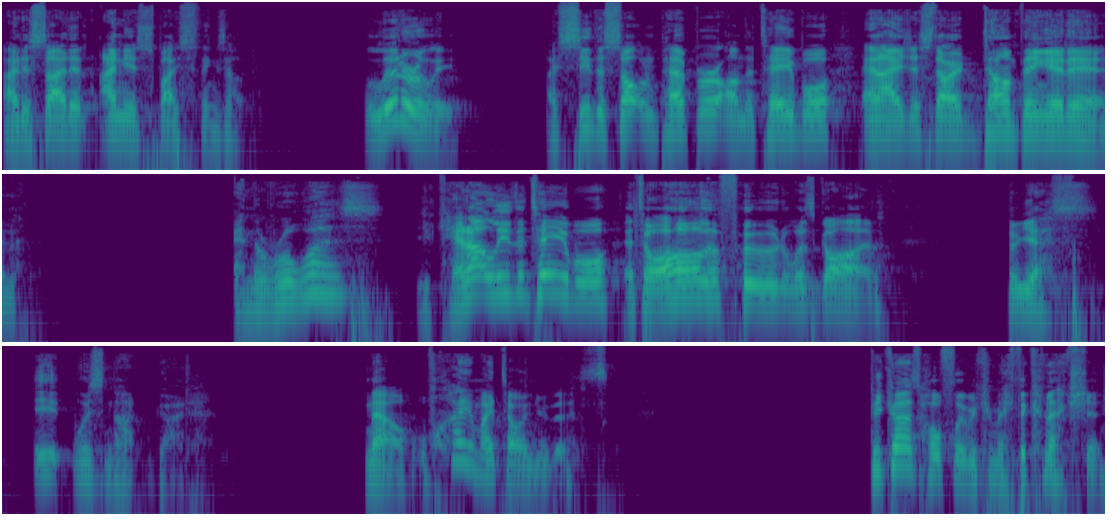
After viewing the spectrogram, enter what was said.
I decided I need to spice things up. Literally, I see the salt and pepper on the table, and I just started dumping it in. And the rule was you cannot leave the table until all the food was gone. So, yes, it was not good. Now, why am I telling you this? Because hopefully we can make the connection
